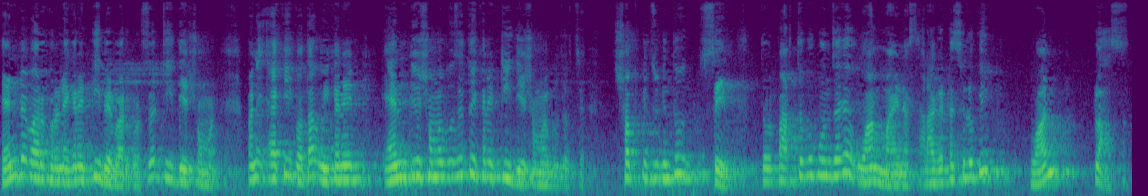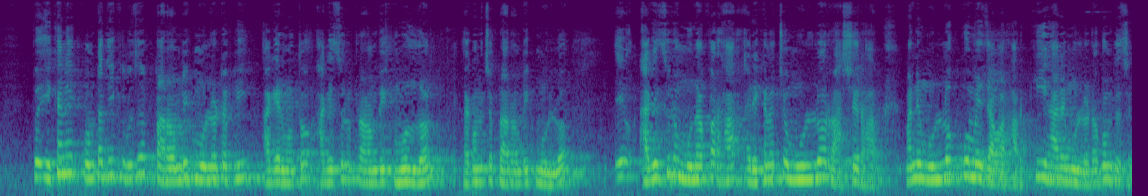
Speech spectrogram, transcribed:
N ব্যবহার করেন এখানে টি ব্যবহার করছে টি দিয়ে সময় মানে একই কথা, ওইখানে এন দিয়ে সময় বোঝাচ্ছে এখানে টি দিয়ে সময় বোঝাচ্ছে। সব কিছু কিন্তু সেম তো পার্থক্য কোন জায়গায়? ওয়ান মাইনাস আর আগেরটা ছিল কি? ওয়ান প্লাস তো এখানে কোনটা দিয়ে কি বোঝায়? প্রারম্ভিক মূল্যটা কি? আগের মতো। আগে ছিল প্রারম্ভিক মূলধন, এখন হচ্ছে প্রারম্ভিক মূল্য। এই আগে ছিল মুনাফার হার, আর এখানে হচ্ছে মূল্য হ্রাসের হার। মানে মূল্য কমে যাওয়ার হার। কি হারে মূল্যটা কমতেছে?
